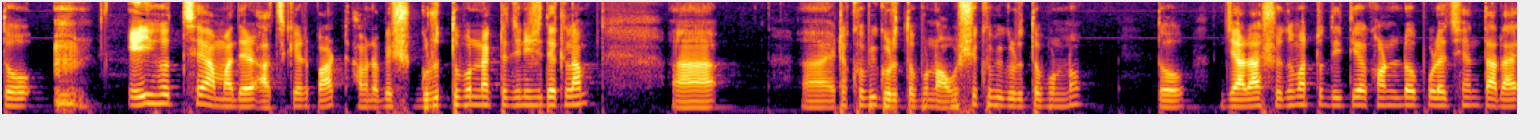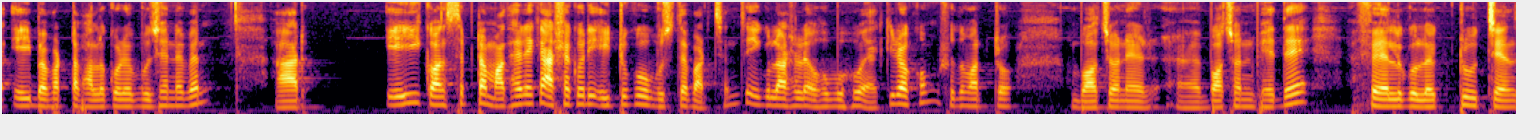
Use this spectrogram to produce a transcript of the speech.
তো এই হচ্ছে আমাদের আজকের পাঠ। আমরা বেশ গুরুত্বপূর্ণ একটা জিনিস দেখলাম। এটা খুবই গুরুত্বপূর্ণ, অবশ্যই খুবই গুরুত্বপূর্ণ। তো যারা শুধুমাত্র দ্বিতীয় খণ্ড পড়েছেন, তারা এই ব্যাপারটা ভালো করে বুঝে নেবেন। আর এই কনসেপ্টটা মাথায় রেখে আশা করি এইটুকুও বুঝতে পারছেন যে এগুলো আসলে হুবহু একই রকম, শুধুমাত্র বচনের বচন ভেদে ফেলগুলো একটু চেঞ্জ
